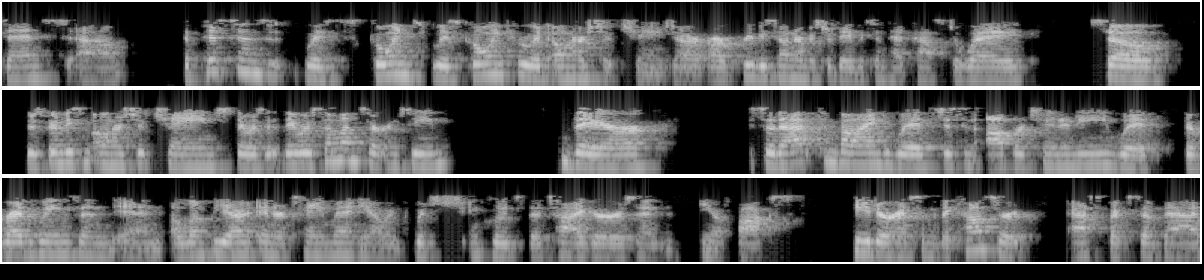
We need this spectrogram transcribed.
sense. Um, the Pistons was going was going through an ownership change. Our, our previous owner, Mr. Davidson, had passed away, so there's going to be some ownership change. There was there was some uncertainty there. So that combined with just an opportunity with the Red Wings and, and Olympia Entertainment, you know, which includes the Tigers and you know Fox Theater and some of the concert aspects of that.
